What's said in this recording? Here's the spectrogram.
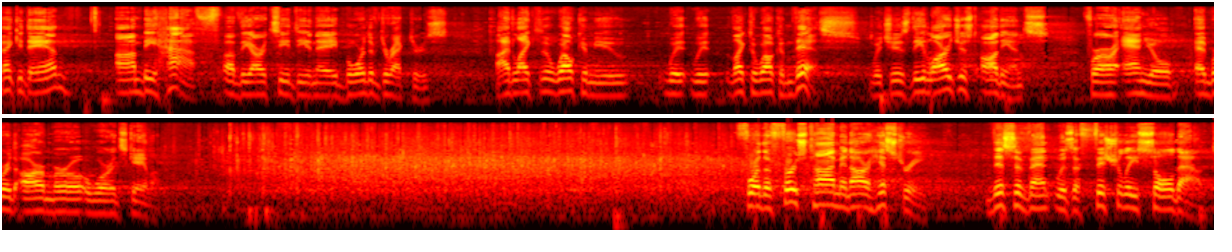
Thank you, Dan. On behalf of the RTDNA Board of Directors, I'd like to welcome you, we, would like to welcome this, which is the largest audience for our annual Edward R. Murrow Awards Gala. For the first time in our history, this event was officially sold out.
